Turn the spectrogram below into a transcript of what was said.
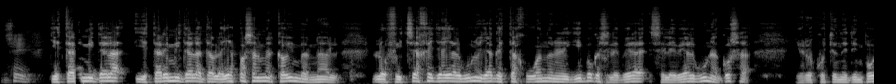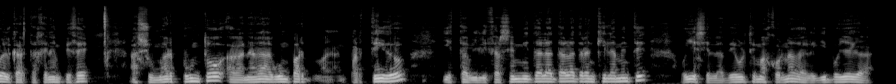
Y, estar en mitad y estar en mitad de la tabla. Ya pasa el mercado invernal. Los fichajes ya hay algunos ya que está jugando en el equipo que se le ve, se le ve alguna cosa. Yo creo que es cuestión de tiempo que el Cartagena empiece a sumar puntos, a ganar algún partido y estabilizarse en mitad de la tabla tranquilamente. Oye, si en las 10 últimas jornadas el equipo llega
